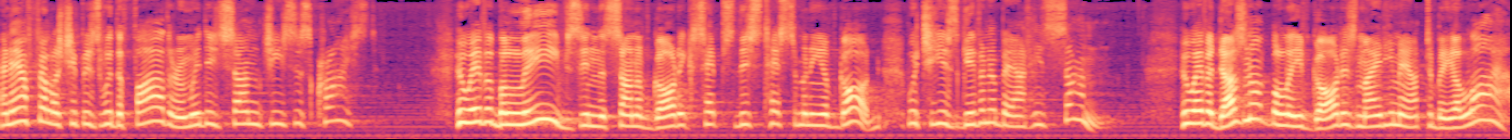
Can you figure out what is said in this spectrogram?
And our fellowship is with the Father and with His Son, Jesus Christ. Whoever believes in the Son of God accepts this testimony of God, which He has given about His Son. Whoever does not believe God has made Him out to be a liar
